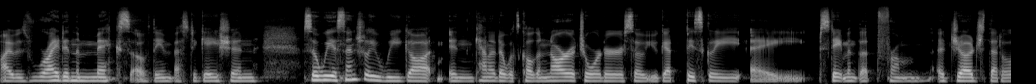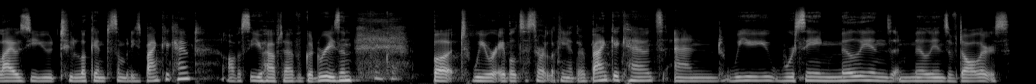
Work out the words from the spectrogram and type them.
I was right in the mix of the investigation. So we essentially we got in Canada what's called a Norwich order. So you get basically a statement that from a judge that allows you to look into somebody's bank account. Obviously, you have to have a good reason. Okay but we were able to start looking at their bank accounts and we were seeing millions and millions of dollars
